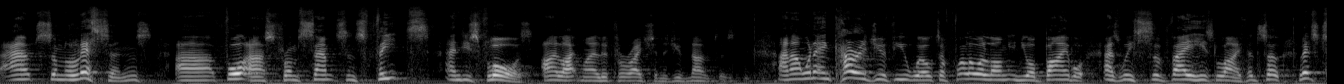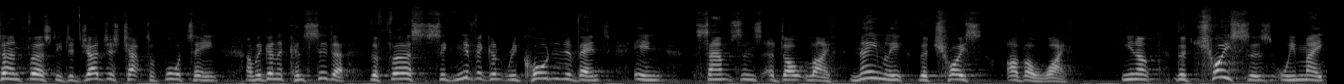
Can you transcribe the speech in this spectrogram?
out some lessons uh, for us from Samson's feats and his flaws. I like my alliteration, as you've noticed. And I want to encourage you, if you will, to follow along in your Bible as we survey his life. And so let's turn firstly to Judges chapter 14, and we're going to consider the first significant recorded event in Samson's adult life, namely the choice of a wife. You know, the choices we make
